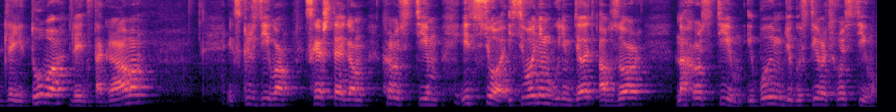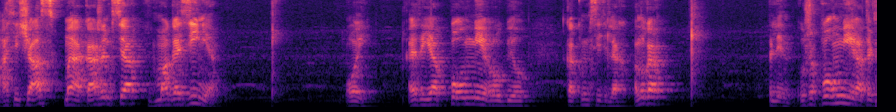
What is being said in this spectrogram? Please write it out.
для YouTube, для Инстаграма, эксклюзива с хэштегом Хрустим. И все. И сегодня мы будем делать обзор на Хрустим. И будем дегустировать Хрустим. А сейчас мы окажемся в магазине. Ой, это я полмира убил, как в Мстителях. А ну-ка. Блин, уже полмира. Так,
